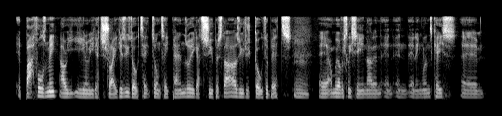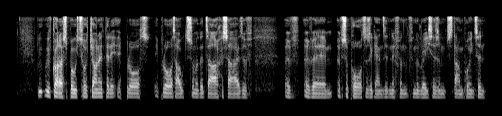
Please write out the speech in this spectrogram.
it baffles me how you, you know you get strikers who don't take don't take pens or you get superstars who just go to bits Mm. uh, and we obviously seen that in, in, in, in England's case um, we, we've got I suppose touch on it that it, it brought it brought out some of the darker sides of of of um, of supporters against it from from the racism standpoint and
